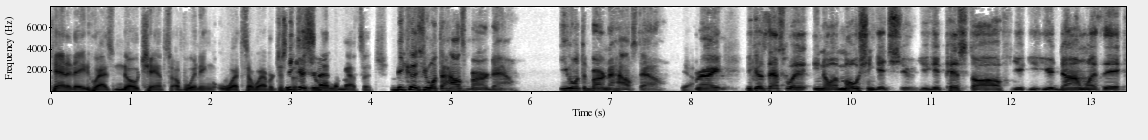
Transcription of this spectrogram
candidate who has no chance of winning whatsoever, just because to send you, a message. Because you want the house burned down. You want to burn the house down. Yeah. Right. Because that's what you know. Emotion gets you. You get pissed off. You, you are done with it,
